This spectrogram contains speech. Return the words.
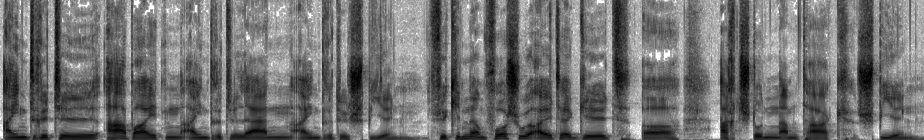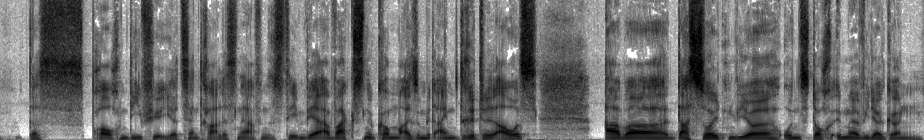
ein Drittel arbeiten, ein Drittel lernen, ein Drittel spielen. Für Kinder im Vorschulalter gilt äh, acht Stunden am Tag spielen. Das brauchen die für ihr zentrales Nervensystem. Wir Erwachsene kommen also mit einem Drittel aus, aber das sollten wir uns doch immer wieder gönnen.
